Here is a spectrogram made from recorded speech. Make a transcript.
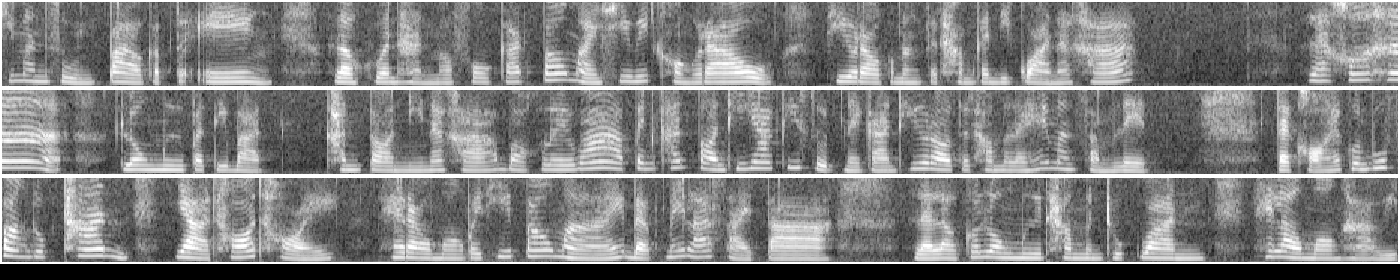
ที่มันสูญเปล่ากับตัวเอง เราควรหันมาโฟกัสเป้าหมายชีวิตของเรา ที่เรากำลังจะทำกันดีกว่านะคะ และข้อ 5 ลงมือปฏิบัติ ขั้นตอนนี้นะคะ บอกเลยว่าเป็นขั้นตอนที่ยากที่สุดในการที่เราจะทำอะไรให้มันสำเร็จ แต่ขอให้คุณผู้ฟังทุกท่าน อย่าท้อถอย ให้เรามองไปที่เป้าหมายแบบไม่ละสายตา และเราก็ลงมือทำมันทุกวัน ให้เรามองหาวิ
